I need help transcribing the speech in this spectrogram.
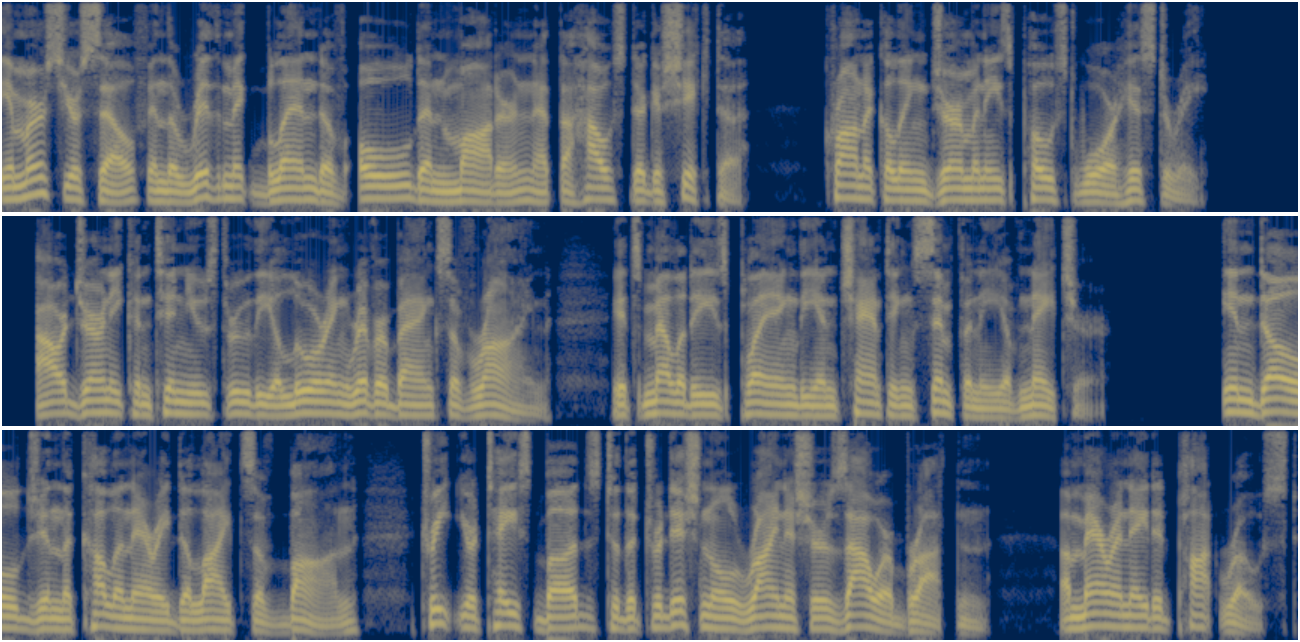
Immerse yourself in the rhythmic blend of old and modern at the Haus der Geschichte, chronicling Germany's post-war history. Our journey continues through the alluring riverbanks of Rhine, its melodies playing the enchanting symphony of nature. Indulge in the culinary delights of Bonn, treat your taste buds to the traditional Rheinischer Sauerbraten, a marinated pot roast,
